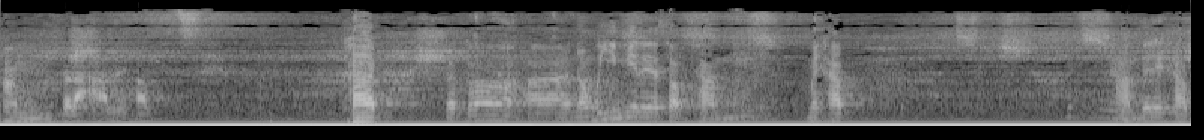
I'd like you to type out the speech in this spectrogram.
ทำสระอาเลยครับ ครับ แล้วก็อ่าน้องผู้หญิงมีอะไรจะสอบถามไหมครับมถามได้เลยครับ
